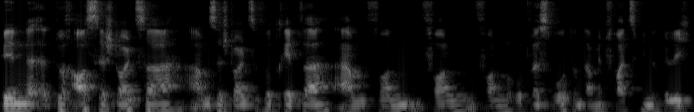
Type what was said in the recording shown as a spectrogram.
bin äh, durchaus sehr stolzer, ähm, sehr stolzer Vertreter ähm, von, von, von Rot-Weiß-Rot und damit freut es mich natürlich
